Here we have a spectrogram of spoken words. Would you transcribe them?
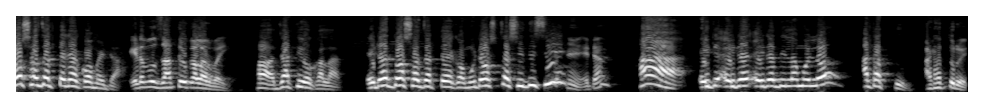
দশ হাজার টাকা কম এটা। এটা তো জাতীয় কালার ভাই। হ্যাঁ জাতীয় কালার এটা দশ হাজার টাকা কম। ওইটা অষ্টাশি দিছি। হ্যাঁ এটা? হ্যাঁ এইটা এইটা এইটা দিলাম হইল আটাত্তর। আঠাত্তরে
